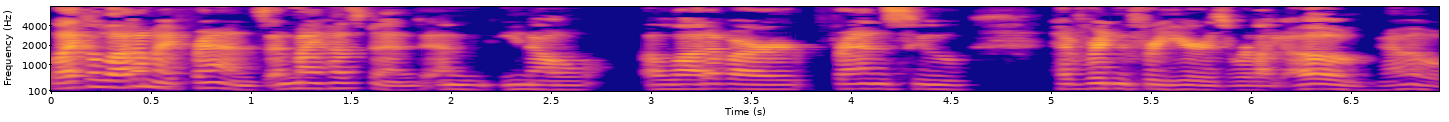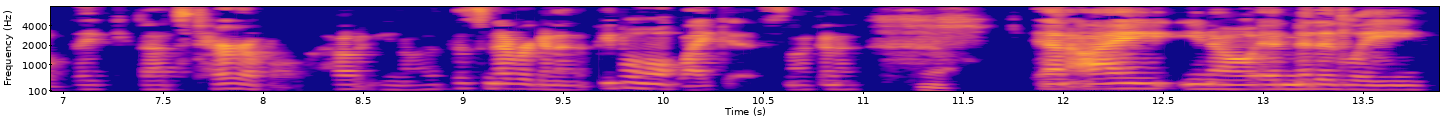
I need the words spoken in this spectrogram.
Like a lot of my friends and my husband, and you know, a lot of our friends who have ridden for years were like, "Oh no, they, that's terrible. How you know that's never gonna. People won't like it. It's not gonna." Yeah. And I, you know, admittedly,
